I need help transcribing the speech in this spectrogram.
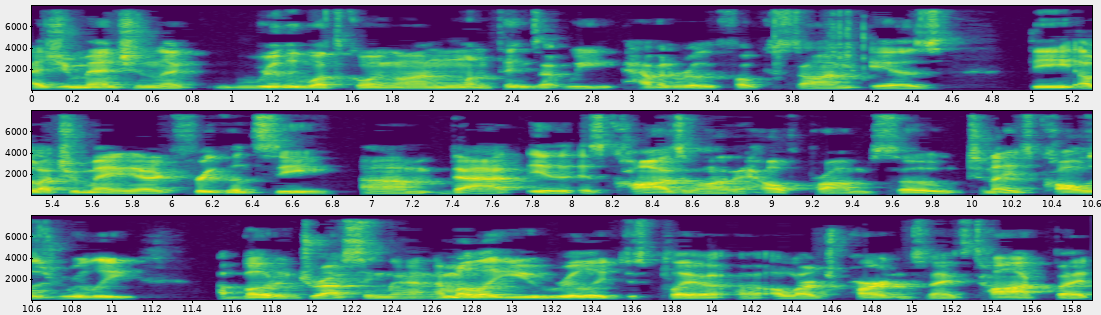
as you mentioned, like really what's going on, one of the things that we haven't really focused on is the electromagnetic frequency um, that is, causing a lot of the health problems. So tonight's call is really about addressing that. And I'm going to let you really just play a, a large part in tonight's talk, but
